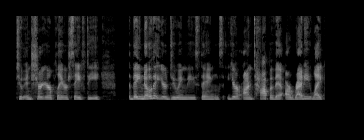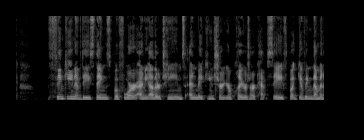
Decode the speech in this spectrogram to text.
to ensure your player safety. They know that you're doing these things. You're on top of it already like thinking of these things before any other teams and making sure your players are kept safe, but giving them an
